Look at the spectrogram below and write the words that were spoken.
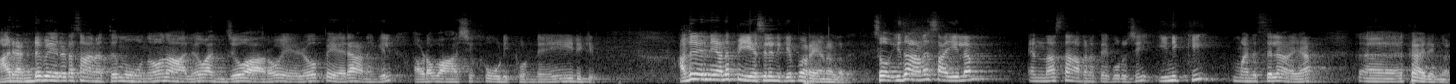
ആ രണ്ട് പേരുടെ സ്ഥാനത്ത് മൂന്നോ നാലോ അഞ്ചോ ആറോ ഏഴോ പേരാണെങ്കിൽ അവിടെ വാശി കൂടിക്കൊണ്ടേയിരിക്കും. അത് തന്നെയാണ് പി എസിൽ എനിക്ക് പറയാനുള്ളത്. സോ ഇതാണ് സൈലം എന്ന സ്ഥാപനത്തെക്കുറിച്ച് എനിക്ക് മനസ്സിലായ കാര്യങ്ങൾ.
